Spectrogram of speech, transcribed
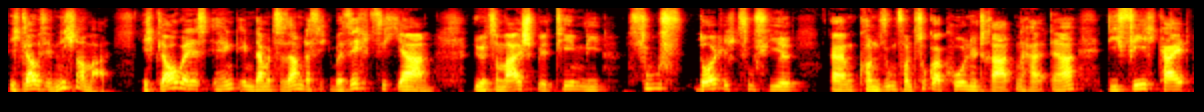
Ich glaube, es ist eben nicht normal. Ich glaube, es hängt eben damit zusammen, dass ich über 60 Jahren über zum Beispiel Themen wie zu, deutlich zu viel ähm, Konsum von Zucker, Kohlenhydraten halt, ja, die Fähigkeit,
